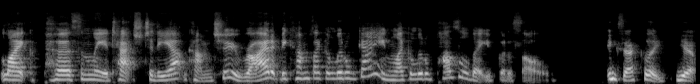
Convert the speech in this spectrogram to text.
like personally attached to the outcome too right? It becomes like a little game like a little puzzle that you've got to solve. Exactly. Yeah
